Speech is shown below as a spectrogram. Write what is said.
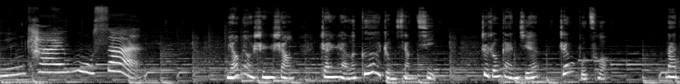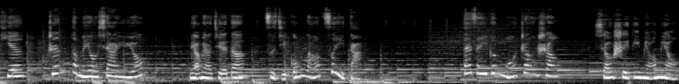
云开雾散。”淼淼身上沾染了各种香气，这种感觉真不错。那天真的没有下雨哦，淼淼觉得自己功劳最大。待在一根魔杖上，小水滴淼淼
